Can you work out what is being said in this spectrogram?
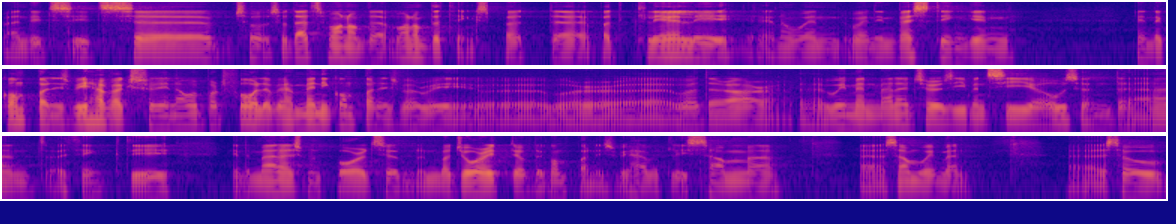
and it's it's uh, so so that's one of the one of the things. But uh, but clearly, you know, when when investing in in the companies we have actually in our portfolio, we have many companies where we uh, where uh, where there are uh, women managers, even CEOs, and and I think the in the management boards, the majority of the companies, we have at least some uh, some women. so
